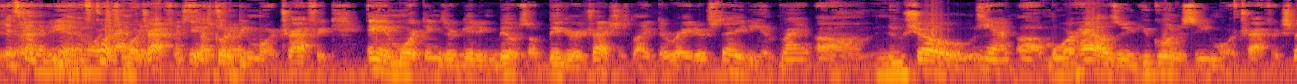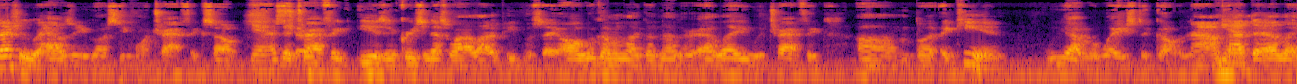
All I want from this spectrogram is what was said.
It's gonna be yeah, of more course, traffic. more traffic. That's yeah, so it's going to be more traffic, and more things are getting built. So bigger attractions like the Raiders Stadium, Right. um, new shows, Yeah. uh, more housing. You're going to see more traffic, especially with housing. You're going to see more traffic. So Yeah. The true. traffic is increasing. That's why a lot of people say, "Oh, we're coming like another LA with traffic." Um, but again, we have a ways to go. Now, I'm Yeah. not the LA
